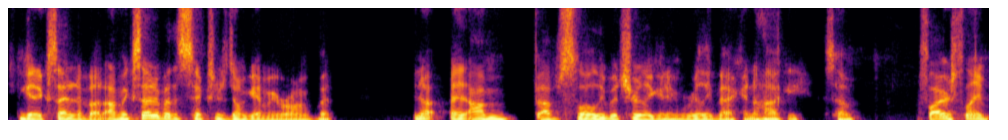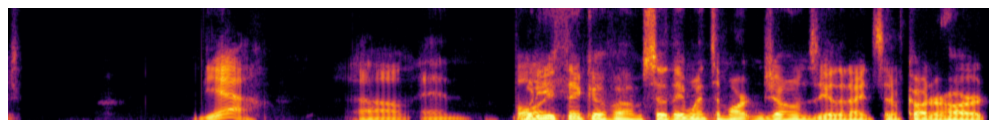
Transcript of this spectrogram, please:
you can get excited about. I'm excited about the Sixers. Don't get me wrong, but you know I'm I'm slowly but surely getting really back into hockey. So Flyers Flames. Yeah. Um, and boy, What do you think of um so they went to Martin Jones the other night instead of Carter Hart.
